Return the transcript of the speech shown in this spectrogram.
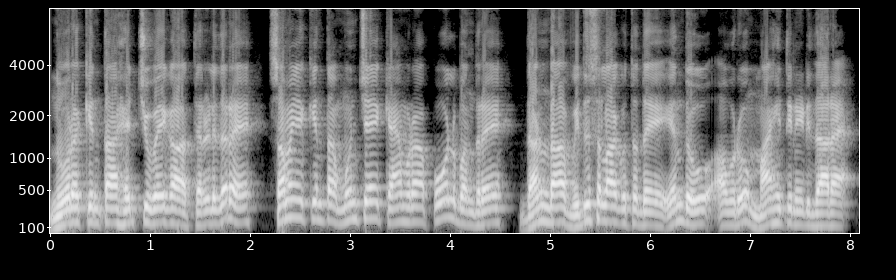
ನೂರಕ್ಕಿಂತ ಹೆಚ್ಚು ವೇಗ ತೆರಳಿದರೆ ಸಮಯಕ್ಕಿಂತ ಮುಂಚೆ ಕ್ಯಾಮೆರಾ ಪೋಲ್ ಬಂದರೆ ದಂಡ ವಿಧಿಸಲಾಗುತ್ತದೆ ಎಂದು ಅವರು ಮಾಹಿತಿ ನೀಡಿದ್ದಾರೆ.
